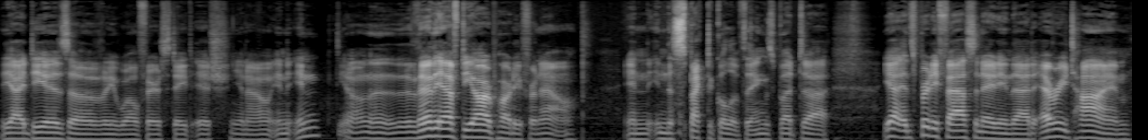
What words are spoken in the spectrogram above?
the ideas of a welfare state-ish. You know, in in you know they're the FDR party for now, in in the spectacle of things. But uh, yeah, it's pretty fascinating that every time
